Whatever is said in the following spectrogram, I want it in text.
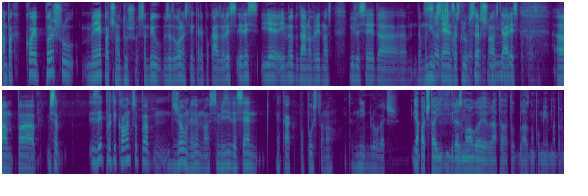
Ampak, ko je prišel, me je pač navdušil, sem bil zadovoljen s tem, kar je pokazal. Res, res je, je imel dodano vrednost, videl se je, da, da mu ni vse za Srčnost klub, je srčnost. Ja, res. Um, pa, mislim, zdaj proti koncu, pa žal ne vem, no, se mi zdi, da se je nekako popustil, no, da ni bilo več. ja, pač ta igra z nogo je vrata tako blazno pomembna pri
